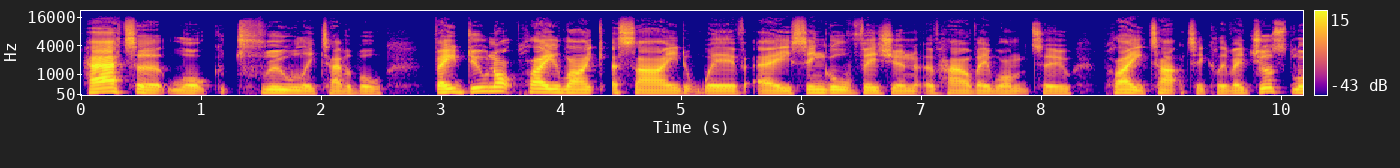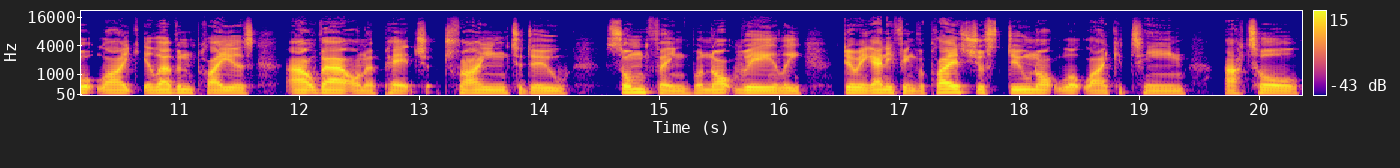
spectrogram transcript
Hertha look truly terrible. They do not play like a side with a single vision of how they want to play tactically. They just look like 11 players out there on a pitch trying to do something, but not really doing anything. The players just do not look like a team at all.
